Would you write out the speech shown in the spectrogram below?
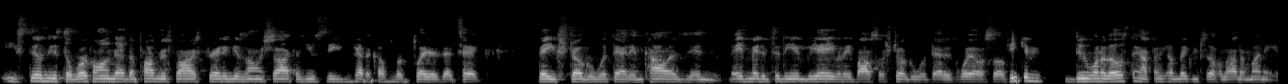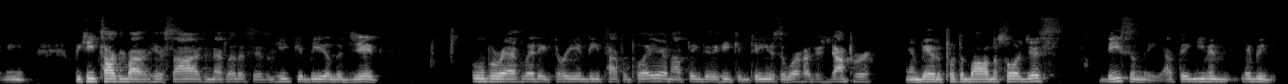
he still needs to work on that department as far as creating his own shot. Because you see, you've had a couple of players at Tech they've struggled with that in college and they've made it to the NBA, but they've also struggled with that as well. So if he can do one of those things, I think he'll make himself a lot of money. I mean, we keep talking about his size and athleticism. He could be a legit uber athletic three and D type of player. And I think that if he continues to work on his jumper and be able to put the ball on the floor just decently, I think even maybe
